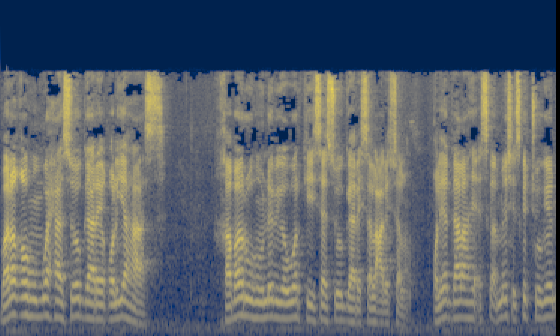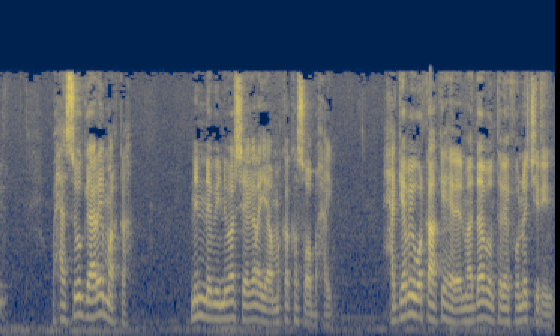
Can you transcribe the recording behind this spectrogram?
balaqahum waxaa soo gaaray qolyahaas khabaruhu nebiga warkiisaa soo gaaray sal alla alay wasalam qolyo gaalaha iska meesha iska joogeen. Waxaa soo gaaray marka nin nebinimo sheeganayaa maka ka soo baxay. Xageebay warkaa ka heleen maadaama telefoonna jirin.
